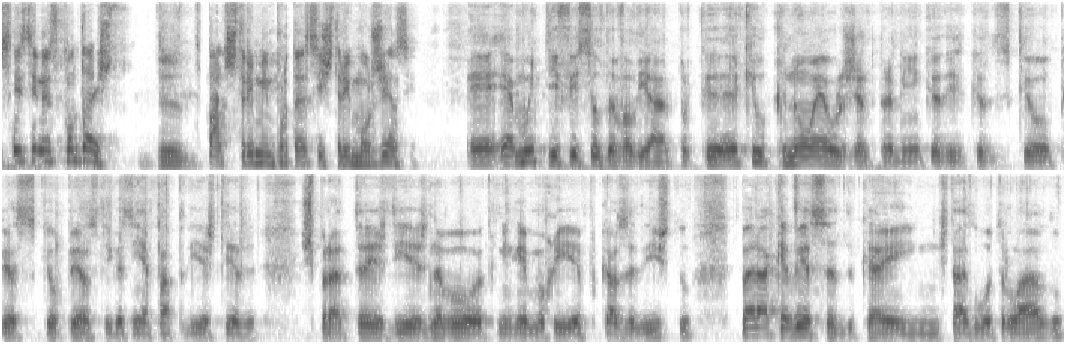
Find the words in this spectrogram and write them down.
sem ser nesse contexto, de, de, de extrema importância e extrema urgência. É, é, muito difícil de avaliar, porque aquilo que não é urgente para mim, que eu, que, que eu penso, que eu penso, digo assim, é pá, podias ter esperado três dias na boa que ninguém morria por causa disto, para a cabeça de quem está do outro lado,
